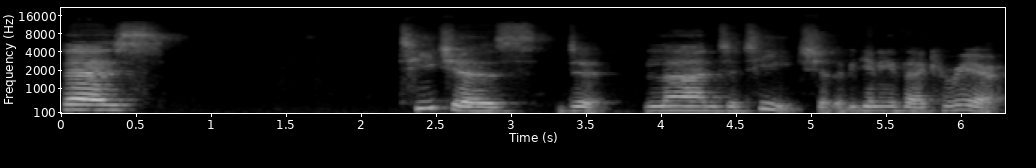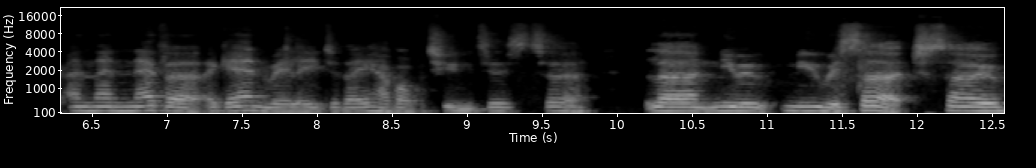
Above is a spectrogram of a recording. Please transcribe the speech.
There's teachers that learn to teach at the beginning of their career and then never again really do they have opportunities to learn new new research so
